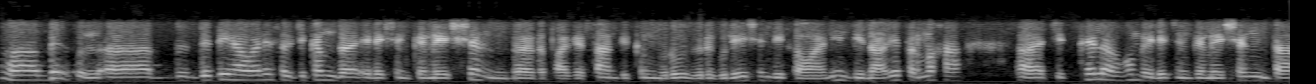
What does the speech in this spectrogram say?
بالکل د دې حواله سره چې کوم د الیکشن کمیشن د پاکستان د کوم روز ریګولیشن دي قوانين دي ناغه پر مخه چې کله هم الیکشن کمیشن دا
